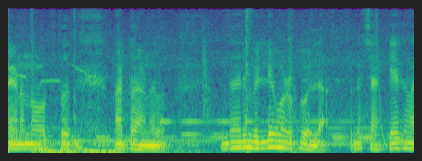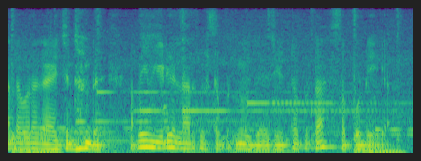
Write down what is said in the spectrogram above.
വേണമെന്ന് ഓർത്ത് നട്ടതാണ്. എന്തായാലും വലിയ കുഴപ്പമില്ല. പിന്നെ ചക്കയൊക്കെ നല്ലപോലെ കഴിച്ചിട്ടുണ്ട് അപ്പോൾ ഈ വീഡിയോ എല്ലാവർക്കും ഇഷ്ടപ്പെട്ടെന്ന് വിചാരിച്ചു ഇഷ്ടപ്പെട്ടാൽ സപ്പോർട്ട് ചെയ്യുക.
